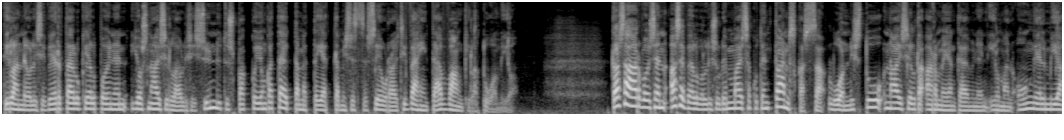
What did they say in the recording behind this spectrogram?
Tilanne olisi vertailukelpoinen, jos naisilla olisi synnytyspakko, jonka täyttämättä jättämisestä seuraisi vähintään vankilatuomio. Tasa-arvoisen asevelvollisuuden maissa, kuten Tanskassa, luonnistuu naisilta armeijan käyminen ilman ongelmia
